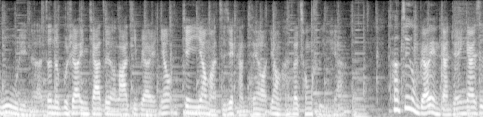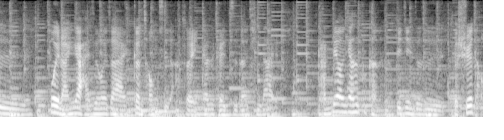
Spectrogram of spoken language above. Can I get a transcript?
五五零了，真的不需要硬加这种垃圾表演。要建议，要么直接砍掉，要么再充实一下。那这种表演感觉应该是未来应该还是会再更充实啊，所以应该是可以值得期待的。砍掉应该是不可能的，毕竟这是个噱头。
